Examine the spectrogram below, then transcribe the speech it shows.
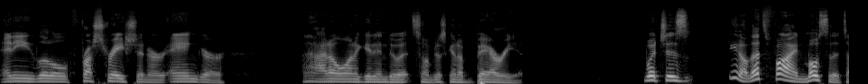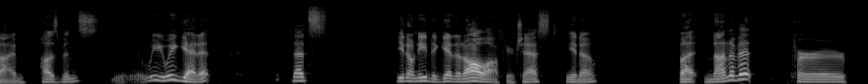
Any little frustration or anger, ah, I don't want to get into it, so I'm just going to bury it. Which is, you know, that's fine most of the time, husbands. We we get it. That's you don't need to get it all off your chest, you know. But none of it for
